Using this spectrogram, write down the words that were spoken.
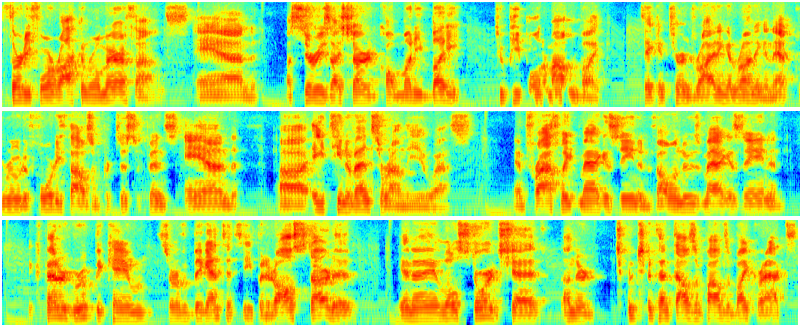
34 rock and roll marathons and a series I started called Muddy Buddy, two people on a mountain bike taking turns riding and running. And that grew to 40,000 participants and uh, 18 events around the US and Triathlete magazine and Velo News magazine. And the competitor group became sort of a big entity, but it all started in a little storage shed under 10,000 pounds of bike racks,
